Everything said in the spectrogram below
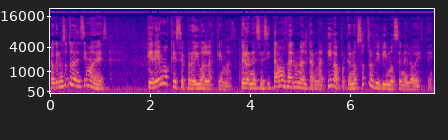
lo que nosotros decimos es, queremos que se prohíban las quemas, pero necesitamos dar una alternativa porque nosotros vivimos en el oeste.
